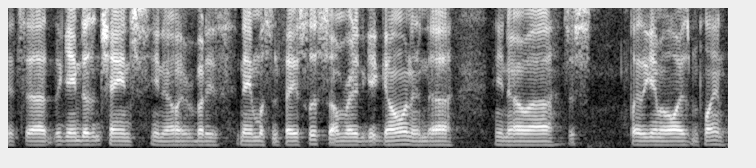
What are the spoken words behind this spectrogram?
It's uh, the game doesn't change. You know, everybody's nameless and faceless, so I'm ready to get going and uh, you know uh, just play the game I've always been playing.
